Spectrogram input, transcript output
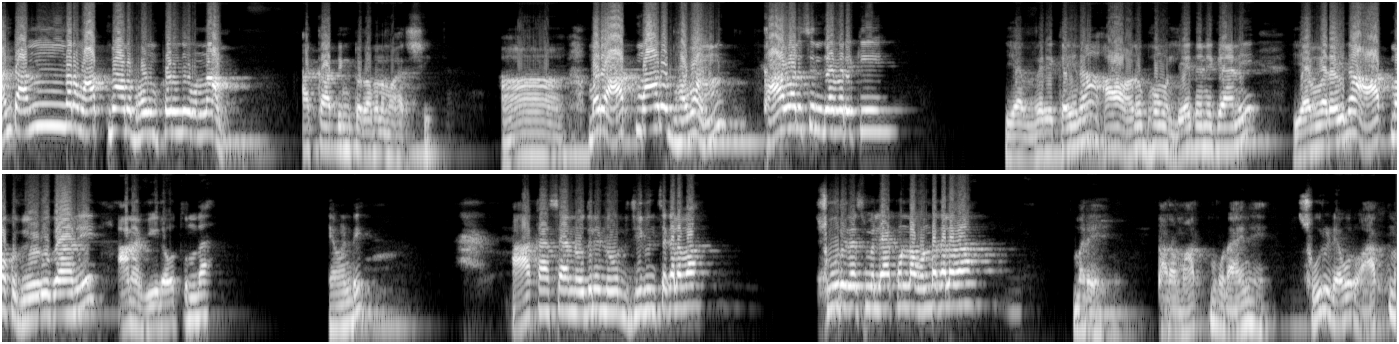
అంటే అందరం ఆత్మానుభవం పొంది ఉన్నాం అకార్డింగ్ టు రమణ మహర్షి. ఆ మరి ఆత్మానుభవం కావలసింది ఎవరికి? ఎవరికైనా ఆ అనుభవం లేదని కానీ ఎవరైనా ఆత్మకు వేరు కానీ అన వీలవుతుందా ఏమండి? ఆకాశాన్ని వదిలి నువ్వు జీవించగలవా? సూర్యరశ్మి లేకుండా ఉండగలవా? మరే పరమాత్ముడు ఆయనే. సూర్యుడు ఎవరు ఆత్మ.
